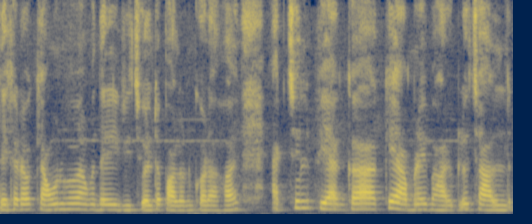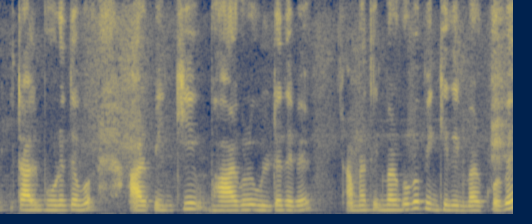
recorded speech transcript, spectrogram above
দেখে নাও কেমনভাবে আমাদের এই রিচুয়ালটা পালন করা হয়। অ্যাকচুয়ালি প্রিয়াঙ্কাকে আমরা এই ভারগুলো চাল টাল ভরে দেবো আর পিঙ্কি ভারগুলো উল্টে দেবে। আমরা তিনবার করব পিঙ্কি তিনবার করবে।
